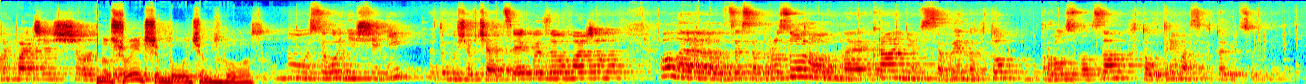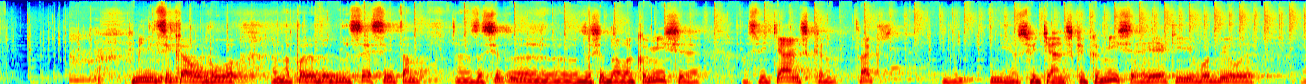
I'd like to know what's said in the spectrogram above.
тим паче, що Ну, швидше було, ніж з голосу. Ну, сьогодні ще ні, тому що вчаться, як ви зауважили. Але це все прозоро на екрані, все видно, хто проголосував за, хто утримався, хто відсутній. Мені цікаво було напередодні сесії, там е, е, засідала комісія освітянська, так? Ні, освітянська комісія, як її водили. е,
